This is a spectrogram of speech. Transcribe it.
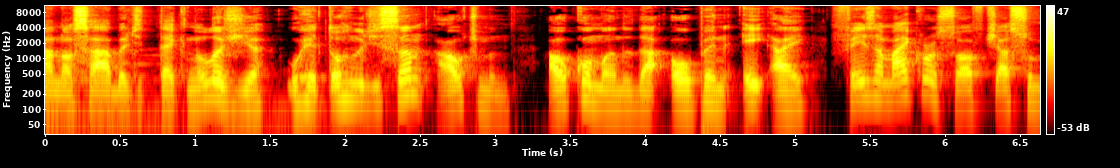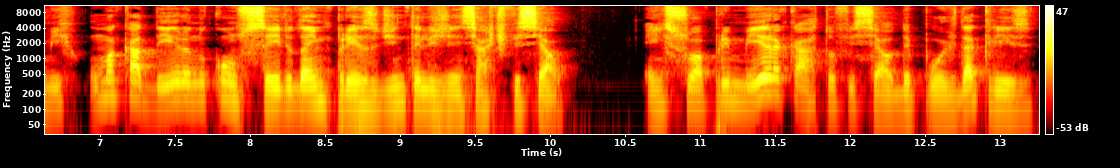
Na nossa aba de tecnologia, o retorno de Sam Altman ao comando da OpenAI, fez a Microsoft assumir uma cadeira no conselho da empresa de inteligência artificial. Em sua primeira carta oficial depois da crise,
